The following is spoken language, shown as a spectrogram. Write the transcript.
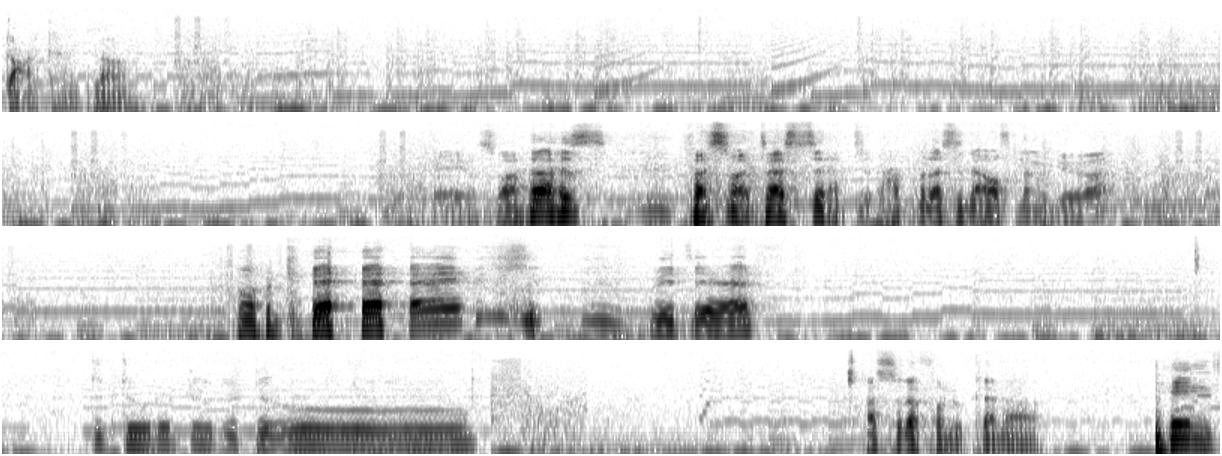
Gar kein Plan. Okay, was war das? Was war das denn? Hat, hat man das in der Aufnahme gehört? Okay. WTF. Du, du, du, du, du, du. Hast du davon, du kleiner Pinf?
